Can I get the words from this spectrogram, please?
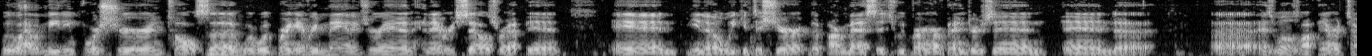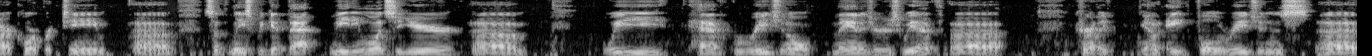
We will have a meeting for sure in Tulsa where we'll bring every manager in and every sales rep in, and you know we get to share our message. We bring our vendors in and. Uh, uh, as well as our, our entire corporate team. Um, so at least we get that meeting once a year. Um, we have regional managers. We have uh, currently, you know, eight full regions. Uh,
